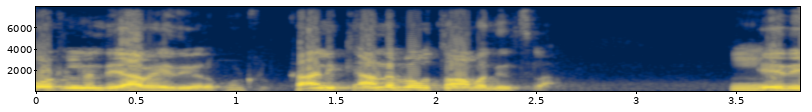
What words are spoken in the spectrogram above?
కోట్ల నుండి యాభై ఐదు వేల కోట్లు. కానీ కేంద్ర ప్రభుత్వం ఆమోదించలా. ఏది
